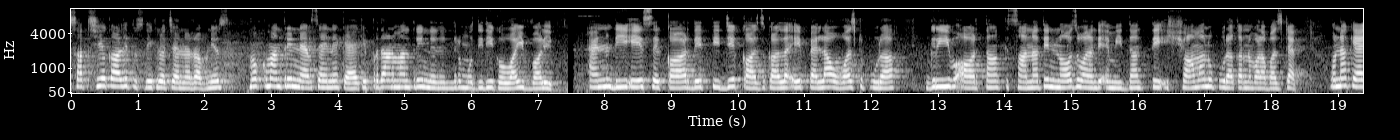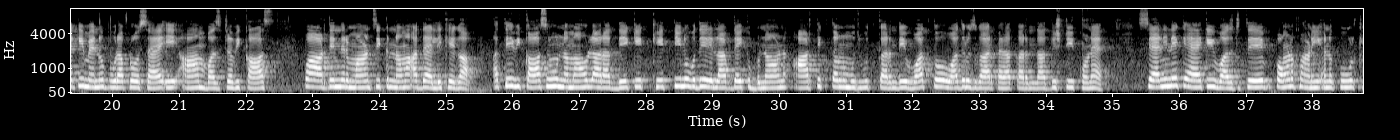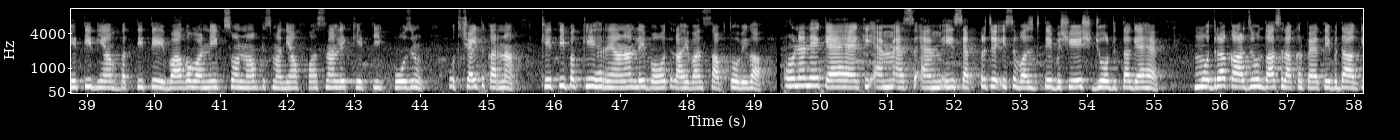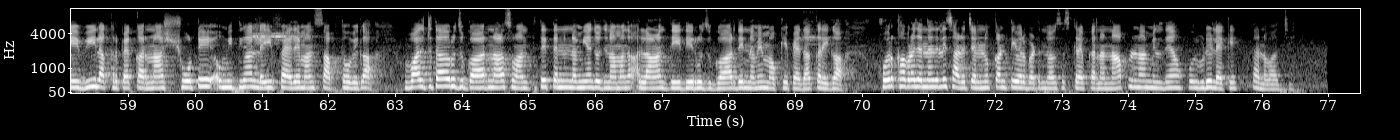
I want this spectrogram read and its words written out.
ਸਤਿ ਸ਼੍ਰੀ ਅਕਾਲ ਜੀ, ਤੁਸੀਂ ਦੇਖ ਰਹੇ ਹੋ ਚੈਨਲ ਰਬ ਨਿਊਜ਼। ਮੁੱਖ ਮੰਤਰੀ ਨੈਬ ਸਿੰਘ ਨੇ ਕਿਹਾ ਕਿ ਪ੍ਰਧਾਨ ਮੰਤਰੀ ਨਰਿੰਦਰ ਮੋਦੀ ਦੀ ਅਗਵਾਈ ਵਾਲੀ ਐਨਡੀਏ ਸਰਕਾਰ ਦੇ ਤੀਜੇ ਕਾਰਜਕਾਲ ਦਾ ਇਹ ਪਹਿਲਾ ਬਜਟ ਪੂਰਾ ਗਰੀਬ ਔਰਤਾਂ, ਕਿਸਾਨਾਂ ਤੇ ਨੌਜਵਾਨਾਂ ਦੀਆਂ ਉਮੀਦਾਂ ਤੇ ਇੱਛਾਵਾਂ ਨੂੰ ਪੂਰਾ ਕਰਨ ਵਾਲਾ ਬਜਟ ਹੈ। ਉਹਨਾਂ ਕਿਹਾ ਕਿ ਮੈਨੂੰ ਪੂਰਾ ਭਰੋਸਾ ਹੈ, ਇਹ ਆਮ ਬਜਟ ਵਿਕਾਸ ਭਾਰਤ ਦੇ ਨਿਰਮਾਣ 'ਚ ਇੱਕ ਨਵਾਂ ਅਧਿਆਇ ਲਿਖੇਗਾ। ਅਤੇ ਵਿਕਾਸ ਨੂੰ ਨਵਾਂ ਹੁਲਾਰਾ ਦੇ ਕੇ ਖੇਤੀ ਨੂੰ ਵਧੇਰੇ ਲਾਭਦਾਇਕ ਬਣਾਉਣ, ਆਰਥਿਕਤਾ ਨੂੰ ਮਜ਼ਬੂਤ ਕਰਨ ਦੇ ਵੱਧ ਤੋਂ ਵੱਧ ਰੁਜ਼ਗਾਰ ਪੈਦਾ ਕਰਨ ਦਾ ਦ੍ਰਿਸ਼ਟੀਕੋਣ ਹੈ। ਸੈਣੀ ਨੇ ਕਿਹਾ ਹੈ ਕਿ ਬਜਟ 'ਤੇ ਪੌਣ ਪਾਣੀ ਅਨੁਕੂਲ ਖੇਤੀ ਦੀਆਂ ਬੱਤੀ ਤੇ ਬਾਗਬਾਨੀ 109 ਕਿਸਮਾਂ ਦੀਆਂ ਫਸਲਾਂ ਲਈ ਖੇਤੀ ਖੋਜ ਨੂੰ ਉਤਸ਼ਾਹਿਤ ਕਰਨਾ, ਖੇਤੀ ਪੱਖੀ ਹਰਿਆਣਾ ਲਈ ਬਹੁਤ ਲਾਹੇਵੰਦ ਸਾਬਤ ਹੋਵੇਗਾ। ਉਹਨਾਂ ਨੇ ਕਿਹਾ ਹੈ ਕਿ ਐਮਐਸਐਮਈ ਸੈਕਟਰ 'ਚ ਇਸ ਬਜਟ 'ਤੇ ਵਿਸ਼ੇਸ਼ ਜ਼ੋਰ ਦਿੱਤਾ ਗਿਆ ਹੈ। ਮੁਦਰਾ ਕਾਰਜ ਨੂੰ ਦਸ ਲੱਖ ਰੁਪਏ ਤੇ ਵਧਾ ਕੇ ਵੀਹ ਲੱਖ ਰੁਪਏ ਕਰਨਾ ਛੋਟੇ ਉਮੀਦੀਆਂ ਲਈ ਫਾਇਦੇਮੰਦ ਸਾਬਤ ਹੋਵੇਗਾ। ਬਜਟ ਦਾ ਰੁਜ਼ਗਾਰ ਨਾਲ ਸੰਬੰਧਿਤ ਤੇ ਤਿੰਨ ਨਵੀਆਂ ਯੋਜਨਾਵਾਂ ਦਾ ਐਲਾਨ ਦੇ ਦੇ ਰੁਜ਼ਗਾਰ ਦੇ ਨਵੇਂ ਮੌਕੇ ਪੈਦਾ ਕਰੇਗਾ। ਹੋਰ ਖਬਰਾਂ ਜਾਣਨ ਦੇ ਲਈ ਸਾਡੇ ਚੈਨਲ ਨੂੰ ਘੰਟੀ ਵਾਲਾ ਬਟਨ ਦਬਾ ਸਬਸਕ੍ਰਾਈਬ ਕਰਨਾ ਨਾ ਭੁੱਲਣਾ। ਮਿਲਦੇ ਹਾਂ ਹੋਰ ਵੀਡੀਓ ਲੈ ਕੇ। ਧੰਨਵਾਦ ਜੀ।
